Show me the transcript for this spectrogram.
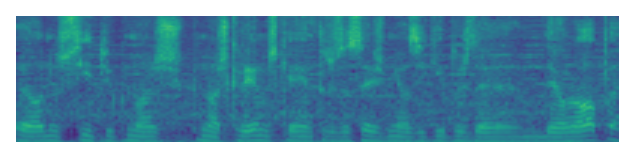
ou no sítio que nós, que nós queremos, que é entre as 16 melhores equipas da, da Europa,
